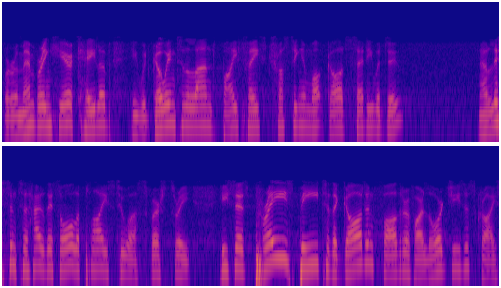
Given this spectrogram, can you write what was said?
We're remembering here Caleb, he would go into the land by faith, trusting in what God said he would do. Now listen to how this all applies to us. Verse 3. He says, Praise be to the God and Father of our Lord Jesus Christ.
